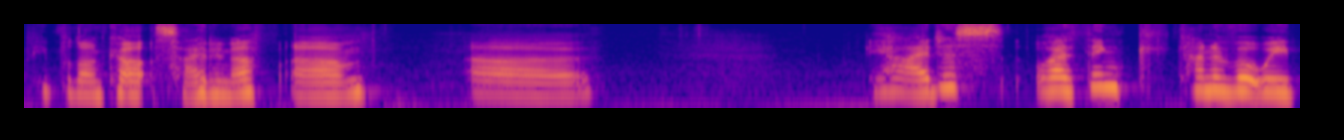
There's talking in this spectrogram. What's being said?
people don't go outside enough. Um, Uh, yeah, I just well, I think kind of what we,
